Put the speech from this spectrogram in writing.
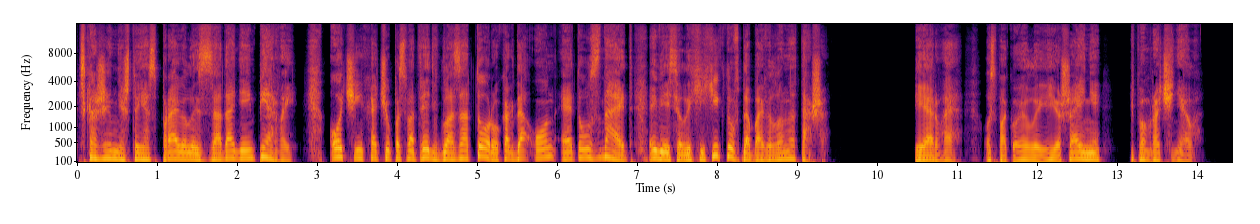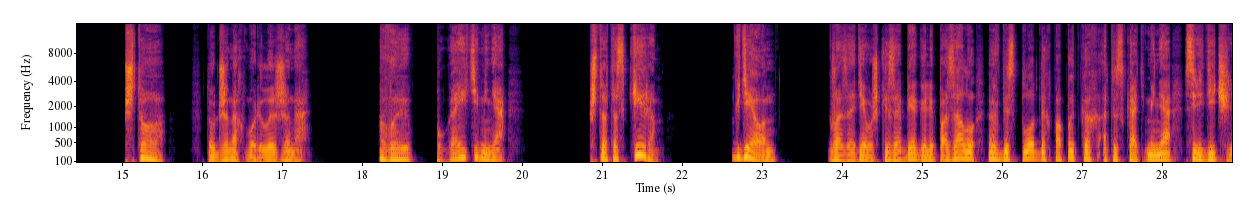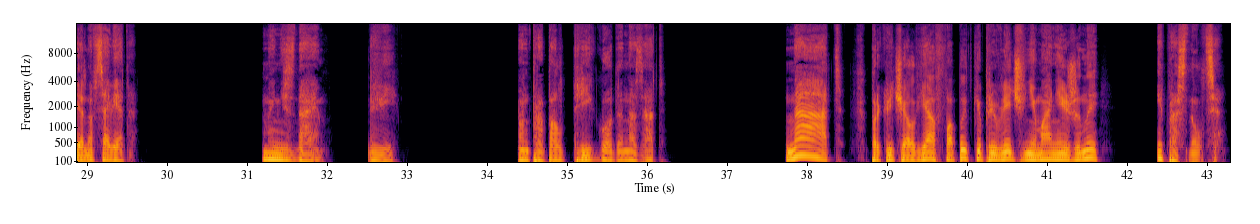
«Скажи мне, что я справилась с заданием первой. Очень хочу посмотреть в глаза Тору, когда он это узнает», — весело хихикнув, добавила Наташа. «Первая», — успокоила ее Шайни и помрачнела. «Что?» Тут же нахмурилась жена. «Вы пугаете меня? Что-то с Киром? Где он?» Глаза девушки забегали по залу в бесплодных попытках отыскать меня среди членов совета. «Мы не знаем, Ви. Он пропал три года назад». «Над!» — прокричал я в попытке привлечь внимание жены и проснулся.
